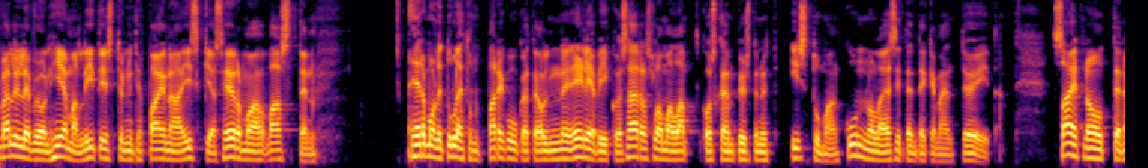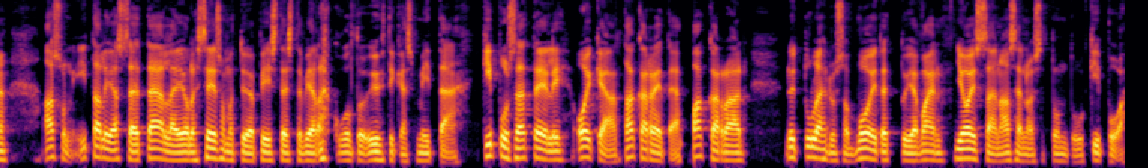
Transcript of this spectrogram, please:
Välilevy on hieman litistynyt ja painaa iskiä sermoa vasten. Hermo oli tulehtunut pari kuukautta ja oli neljä viikkoa sairaslomalla, koska en pystynyt istumaan kunnolla ja sitten tekemään töitä. Side notena, asun Italiassa ja täällä ei ole seisomatyöpisteistä vielä kuultu yhtikäs mitään. Kipu säteili oikeaan takareita ja pakaraan, nyt tulehdus on voitettu ja vain joissain asennoissa tuntuu kipua.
